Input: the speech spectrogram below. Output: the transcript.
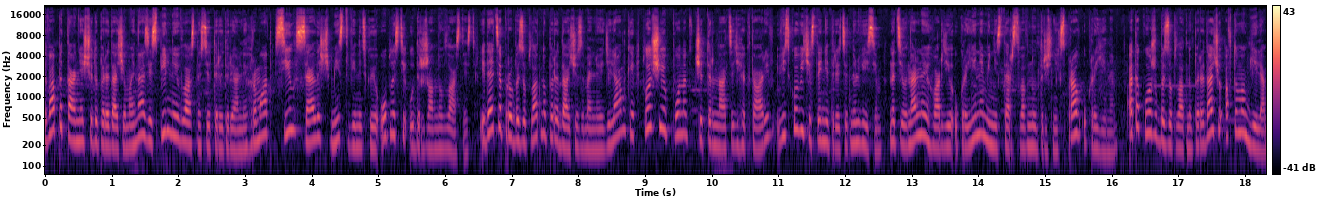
Два питання щодо передачі майна зі спільної власності територіальних громад, сіл, селищ, міст Вінницької області у державну власність. Йдеться про безоплатну передачу земельної ділянки площею понад 14 гектарів військовій частині 3008 Національної гвардії України Міністерства внутрішніх справ України, а також безоплатну передачу автомобіля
